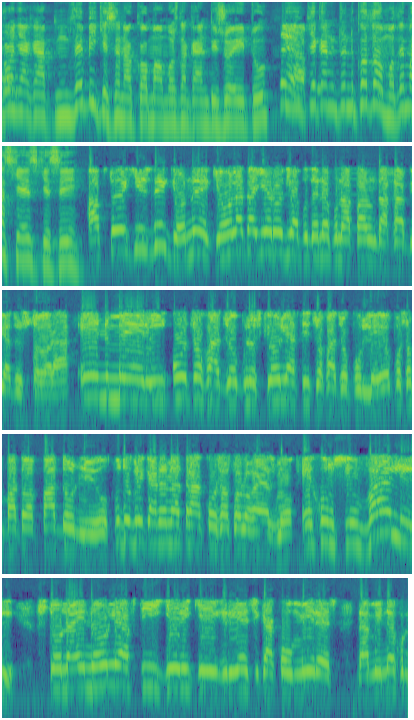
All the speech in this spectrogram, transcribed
χρόνια, αγάπη μου. Δεν μπήκε σε ένα κόμμα όμως να κάνει τη ζωή του. Ναι, και έκανε τον οικοδόμο, δεν μας σχέση κι εσύ. Αυτό έχεις δίκιο, ναι. Και όλα τα γερόντια που δεν έχουν να πάρουν τα χάπια τους τώρα, εν μέρη ο Τσοχατζόπουλος και όλοι αυτοί οι Τσοχατζοπουλέοι, όπως ο Πατο Παντονίου, που το βρήκαν ένα 300 στο λογαριασμό, έχουν συμβάλει στο να είναι όλοι αυτοί οι γέροι και οι γριές, οι κακομήρε, να μην έχουν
